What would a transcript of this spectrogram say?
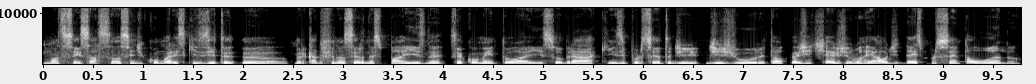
uma sensação assim de como era esquisito uh, o mercado financeiro nesse país, né? Você comentou aí sobre ah, 15% de, de juro e tal. A gente tinha juro real de 10% ao ano.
